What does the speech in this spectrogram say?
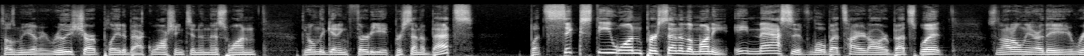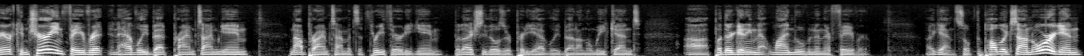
Tells me you have a really sharp play to back Washington in this one. They're only getting 38% of bets, but 61% of the money. A massive low bets, higher dollar bet split. So not only are they a rare contrarian favorite in a heavily bet primetime game, not primetime, it's a 3:30 game, but actually those are pretty heavily bet on the weekend. Uh, but they're getting that line movement in their favor. Again, so if the public's on Oregon,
